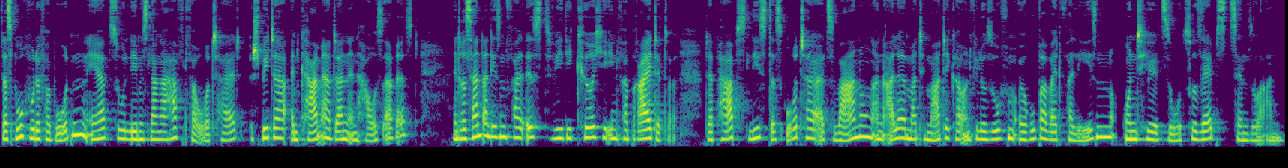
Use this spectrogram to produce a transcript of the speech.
Das Buch wurde verboten, er zu lebenslanger Haft verurteilt, später entkam er dann in Hausarrest, Interessant an diesem Fall ist, wie die Kirche ihn verbreitete. Der Papst ließ das Urteil als Warnung an alle Mathematiker und Philosophen europaweit verlesen und hielt so zur Selbstzensur an.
